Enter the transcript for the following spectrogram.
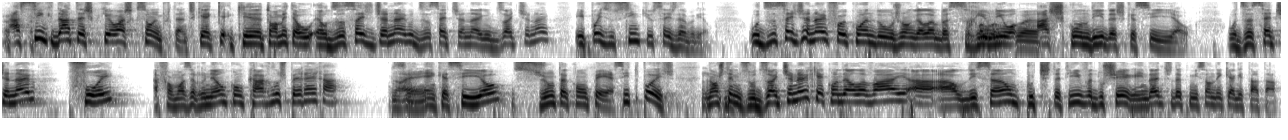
Há cinco datas que eu acho que são importantes, que, é, que, que atualmente é o, é o 16 de janeiro, o 17 de janeiro, o 18 de janeiro e depois o 5 e o 6 de abril. O 16 de janeiro foi quando o João Galamba se reuniu é. às escondidas com a CEO. O 17 de janeiro foi a famosa reunião com Carlos Pereira. É? Em que a CEO se junta com o PS. E depois, nós temos o 18 de janeiro, que é quando ela vai à, à audição potestativa do Chega, ainda antes da Comissão de Inquérito à TAP.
